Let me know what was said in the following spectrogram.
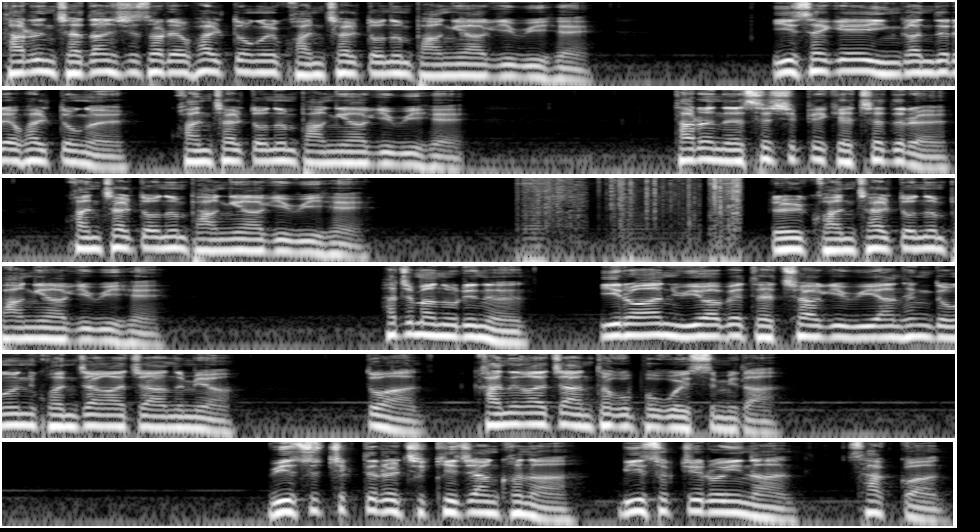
다른 재단 시설의 활동을 관찰 또는 방해하기 위해 이 세계의 인간들의 활동을 관찰 또는 방해하기 위해 다른 SCP 개체들을 관찰 또는 방해하기 위해 를 관찰 또는 방해하기 위해 하지만 우리는 이러한 위협에 대처하기 위한 행동은 권장하지 않으며 또한 가능하지 않다고 보고 있습니다. 위 수칙들을 지키지 않거나 미숙지로 인한 사건,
